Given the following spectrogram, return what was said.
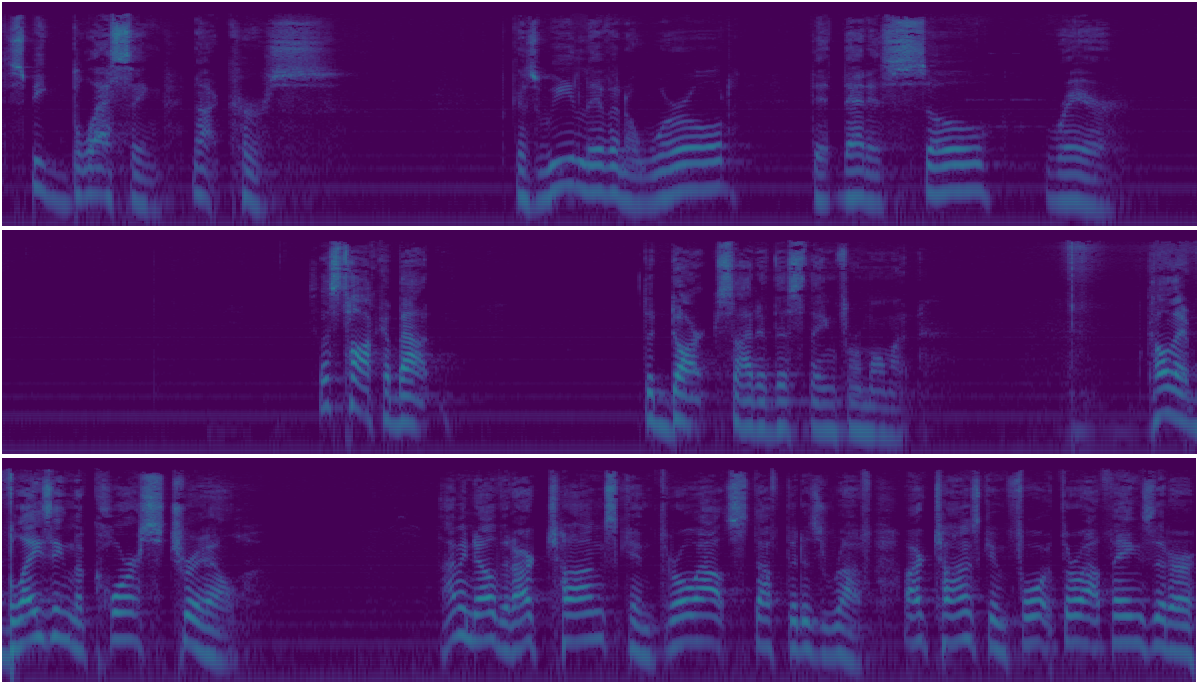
To speak blessing, not curse. Because we live in a world that that is so rare. So let's talk about the dark side of this thing for a moment. Call it blazing the course trail. How many know that our tongues can throw out stuff that is rough? Our tongues can for, throw out things that are,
